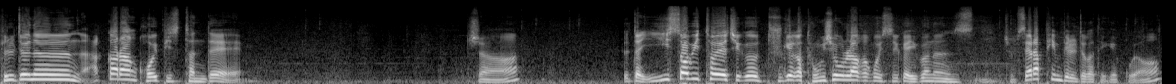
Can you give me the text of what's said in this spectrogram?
build는 아까랑 거의 비슷한데 자 일단 이 servitor에 지금 두 개가 동시에 올라가고 있으니까 이거는 좀 세라핀 빌드가 되겠고요.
